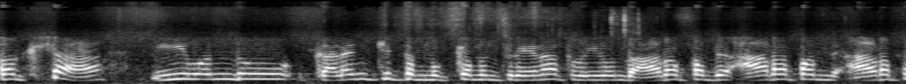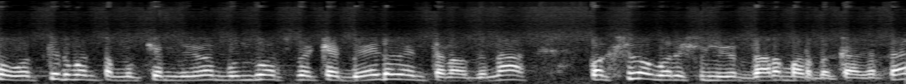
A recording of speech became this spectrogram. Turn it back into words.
ಪಕ್ಷ ಈ ಒಂದು ಕಳಂಕಿತ ಮುಖ್ಯಮಂತ್ರಿಯನ್ನ ಅಥವಾ ಈ ಒಂದು ಆರೋಪ ಆರೋಪ ಆರೋಪ ಹೊತ್ತಿರುವಂತ ಮುಖ್ಯಮಂತ್ರಿಗಳನ್ನ ಮುಂದುವರಿಸಬೇಕೆ ಬೇಡವೇ ಅಂತ ಅನ್ನೋದನ್ನ ಪಕ್ಷದ ವರಿಷ್ಠರು ನಿರ್ಧಾರ ಮಾಡಬೇಕಾಗತ್ತೆ.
